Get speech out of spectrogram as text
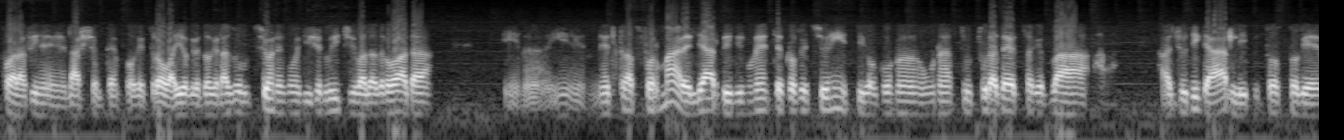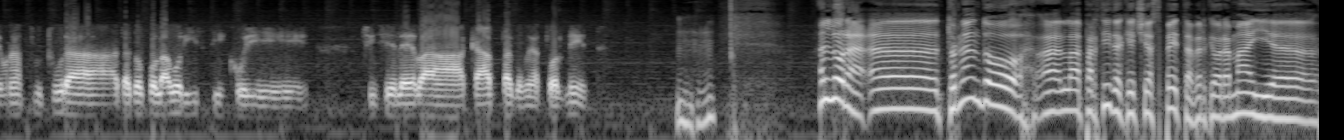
poi alla fine lascia il tempo che trova, io credo che la soluzione, come dice Luigi, vada trovata in, in, nel trasformare gli arbitri in un ente professionistico con una struttura terza che va a giudicarli piuttosto che una struttura da dopolavoristi in cui ci si eleva a cappa come attualmente. Mm-hmm. Allora, eh, tornando alla partita che ci aspetta, perché oramai eh,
